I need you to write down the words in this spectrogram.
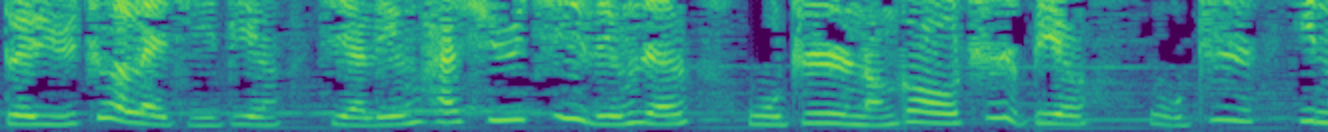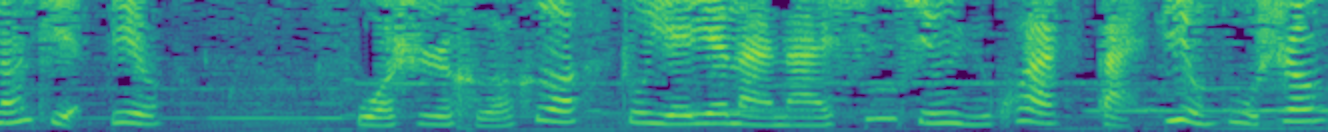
对于这类疾病，解铃还须系铃人，五治能够治病，五治亦能解病。我是和和，祝爷爷奶奶心情愉快，百病不生。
